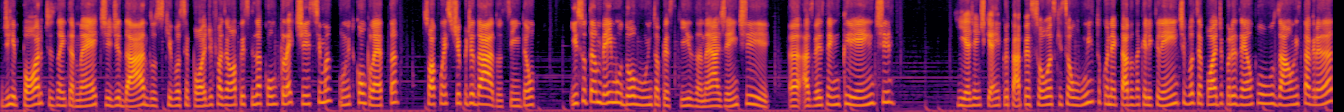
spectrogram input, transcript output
de reportes na internet, de dados, que você pode fazer uma pesquisa completíssima, muito completa, só com esse tipo de dados. Assim. Então, isso também mudou muito a pesquisa, né? A gente, uh, às vezes, tem um cliente e a gente quer recrutar pessoas que são muito conectadas àquele cliente. Você pode, por exemplo, usar um Instagram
